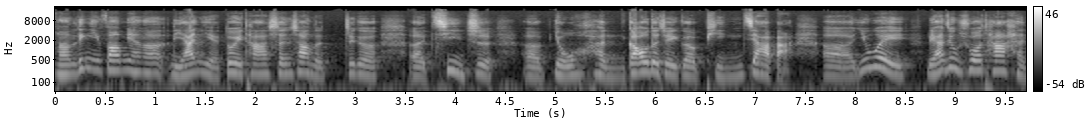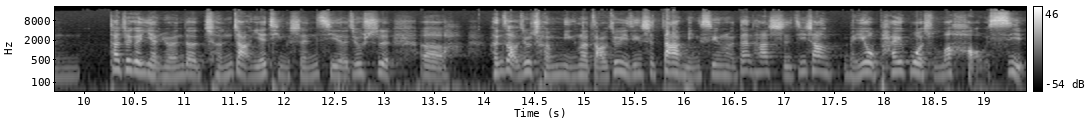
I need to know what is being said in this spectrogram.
啊，另一方面呢，李安也对他身上的这个呃气质呃有很高的这个评价吧。呃，因为李安就说他很。他这个演员的成长也挺神奇的，就是呃很早就成名了，早就已经是大明星了，但他实际上没有拍过什么好戏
